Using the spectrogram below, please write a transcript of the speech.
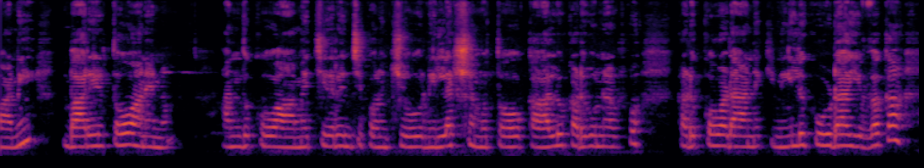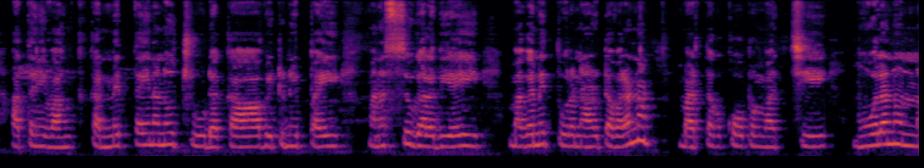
అని భార్యతో అనెను. అందుకు ఆమె చిదరించుకొనుచు నిర్లక్ష్యముతో కాళ్ళు కడుగునకు కడుక్కోవడానికి నీళ్ళు కూడా ఇవ్వక అతని వంక కన్నెత్తైనను చూడక విటునిపై మనస్సు గలది అయి మగని తూలనాడుట వలన భర్తకు కోపం వచ్చి మూలనున్న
